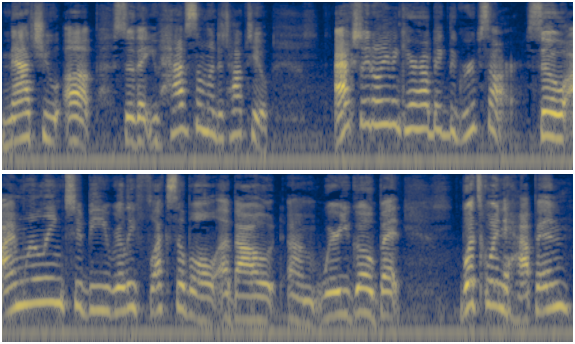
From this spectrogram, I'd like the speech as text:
match you up so that you have someone to talk to. I actually don't even care how big the groups are. So I'm willing to be really flexible about um, where you go. But what's going to happen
